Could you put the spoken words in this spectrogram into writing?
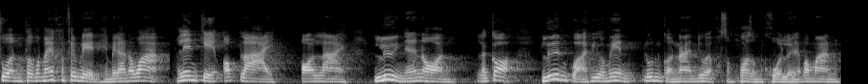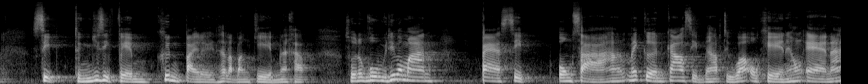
ส่วน performance confirm rate เห็นไปแล้วนะว่า เล่นเกมออฟไลน์ออนไลน์ ลื่นแน่นอน แล้วก็ลื่นกว่า p Omen รุ่นก่อนหน้าด้วยสมพอสมควรเลยนะประมาณ 10ถึง20 เฟรมขึ้นไปเลยสำหรับบางเกมนะครับ ส่วนอุณหภูมิอยู่ที่ประมาณ 80 องศาไม่เกิน 90 นะครับ ถือว่าโอเคในห้องแอร์นะ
